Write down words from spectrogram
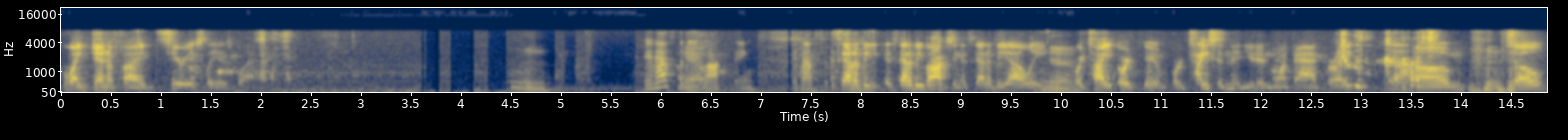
who identified seriously as black? Hmm. It has to be Yeah. boxing. It has to. It's got to be it's got to be boxing. It's got to be Ali Yeah. or Ty or or Tyson, and you didn't want that, right? Yeah. um, so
